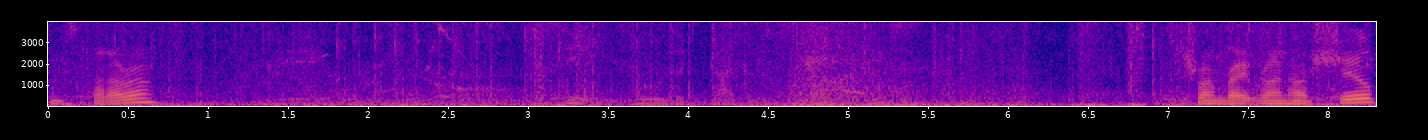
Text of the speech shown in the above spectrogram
Cancel that arrow. See through the dragon's eyes. Try and break Reinhardt's shield.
